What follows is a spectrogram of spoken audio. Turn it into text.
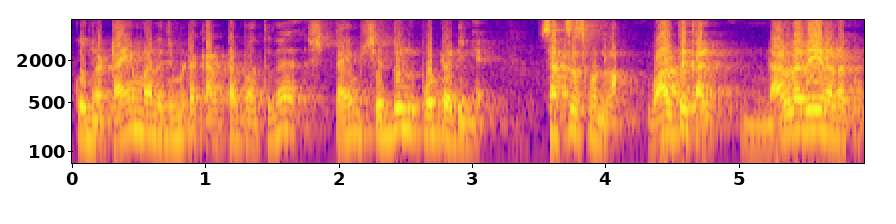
கொஞ்சம் டைம் மேனேஜ்மெண்ட்டை கரெக்டாக பார்த்துங்க. டைம் ஷெட்யூல் போட்டு அடிங்க. சக்ஸஸ் பண்ணலாம். வாழ்த்துக்கள். நல்லதே நடக்கும்.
